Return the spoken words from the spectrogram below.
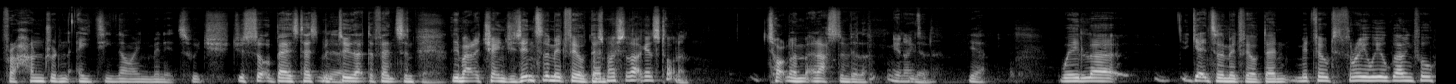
for 189 minutes, which just sort of bears testament Yeah. to that defence and the amount of changes into the midfield. Was most of that against Tottenham? Tottenham and Aston Villa. United. Yeah, we'll uh, get into the midfield then. Midfield three, are we all going for?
